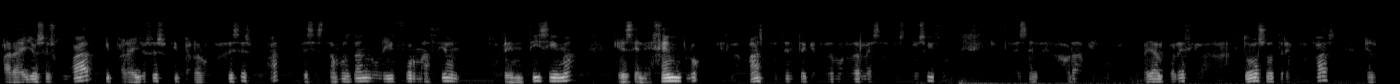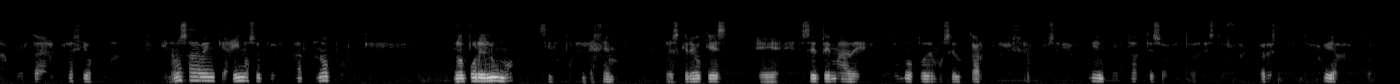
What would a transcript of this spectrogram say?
para ellos es jugar y para ellos es, y para los padres es fumar. Les estamos dando una información potentísima, que es el ejemplo, que es la más potente que podemos darles a nuestros hijos. Y entonces ahora mismo cuando vaya al colegio, habrá dos o tres papás en la puerta del colegio fumando. Y no saben que ahí no se puede fumar, no porque no por el humo, sino por el ejemplo. Entonces creo que es eh, ese tema de cómo podemos educar con el ejemplo sería muy importante, sobre todo en estos factores como y el alcohol.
